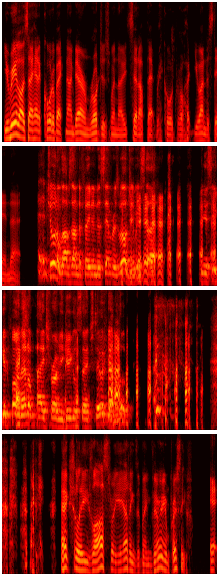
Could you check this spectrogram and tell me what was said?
You realise they had a quarterback named Aaron Rodgers when they set up that record, right? You understand that. Yeah, Jordan Love's undefeated in December as well, Jimmy. So yes, you can find that on page four of your Google search too if you have a look. Actually, his last three outings have been very impressive. It,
